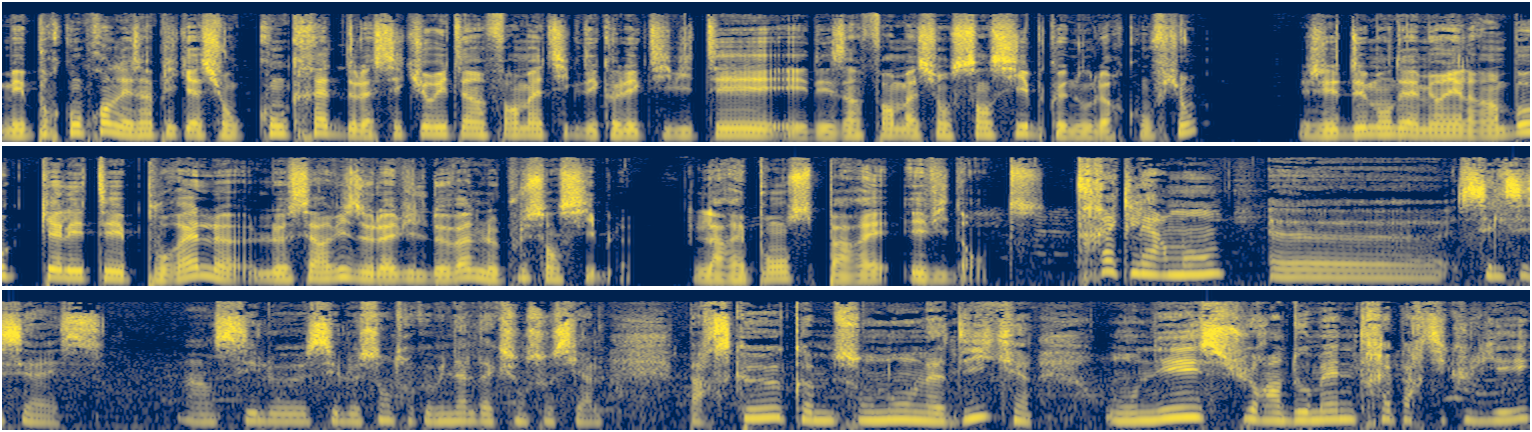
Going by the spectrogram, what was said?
Mais pour comprendre les implications concrètes de la sécurité informatique des collectivités et des informations sensibles que nous leur confions, j'ai demandé à Muriel Rimbaud quel était pour elle le service de la ville de Vannes le plus sensible. La réponse paraît évidente. Très clairement, euh, c'est le CCAS. Hein, c'est le, Centre communal d'action sociale. Parce que, comme son nom l'indique, on est sur un domaine très particulier,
